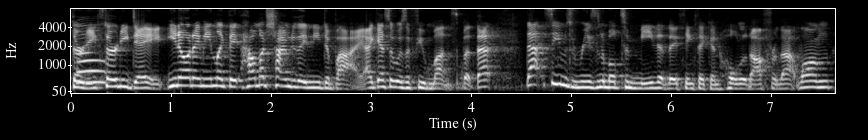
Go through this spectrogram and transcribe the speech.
30 well, 30 day. You know what I mean? Like they, how much time do they need to buy? I guess it was a few months, but that that seems reasonable to me that they think they can hold it off for that long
